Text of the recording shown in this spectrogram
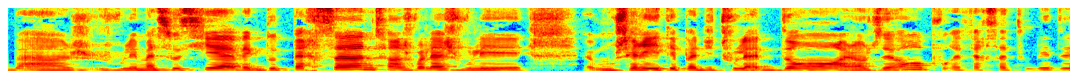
bah, je voulais m'associer avec d'autres personnes. Enfin, je, voilà, je voulais. Mon chéri était pas du tout là-dedans. Alors je disais, oh, on pourrait faire ça tous les deux.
